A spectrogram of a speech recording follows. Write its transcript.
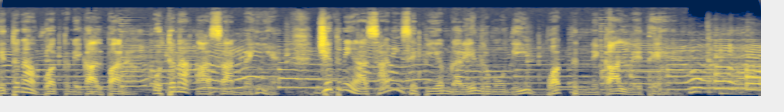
इतना वक्त निकाल पाना उतना आसान नहीं है। जितनी आसानी से पीएम नरेंद्र मोदी वक्त निकाल लेते हैं।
